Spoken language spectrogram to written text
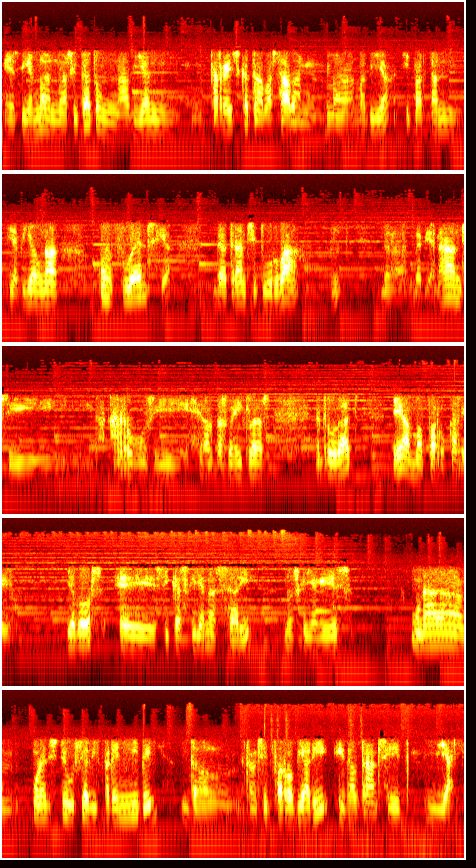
És, diguem en una ciutat on hi havia carrers que travessaven la, la via i, per tant, hi havia una confluència de trànsit urbà, de, de vianants i de carros i altres vehicles rodats, eh, amb el ferrocarril. Llavors, eh, sí que es feia necessari doncs, que hi hagués una, una distribució a diferent nivell del trànsit ferroviari i del trànsit viari.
